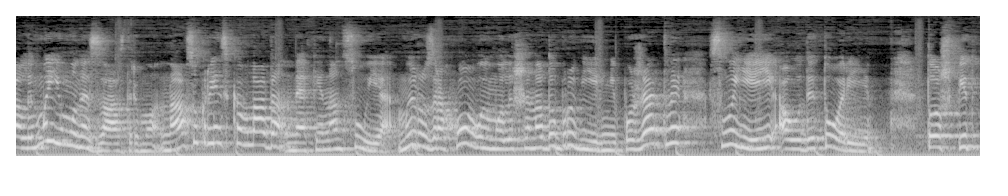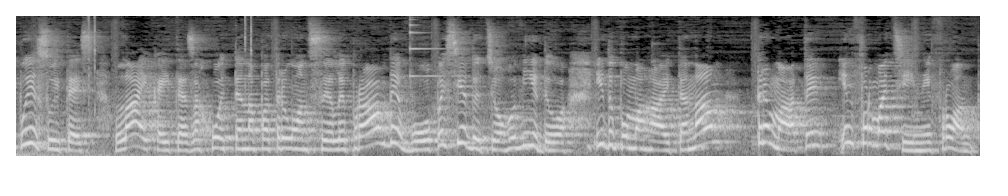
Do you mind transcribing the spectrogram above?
Але ми йому не заздримо. Нас українська влада не фінансує. Ми розраховуємо лише на добровільні пожертви своєї аудиторії. Тож підписуйтесь, лайкайте, заходьте на Patreon Сили Правди в описі до цього відео і допомагайте нам тримати інформаційний фронт.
